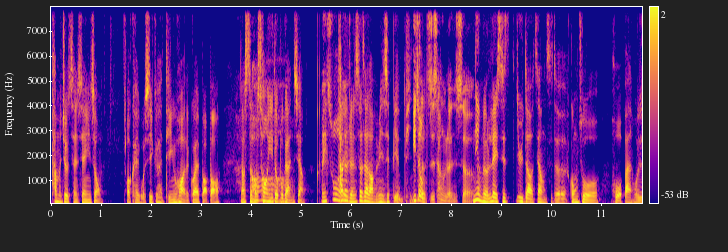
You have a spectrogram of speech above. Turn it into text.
他们就呈现一种 “OK，我是一个很听话的乖宝宝”，然后什么创意都不敢讲。没错，他的人设在老板面前是扁平，一种职场人设。你有没有类似遇到这样子的工作伙伴，或者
